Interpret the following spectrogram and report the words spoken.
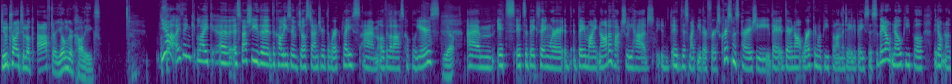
do try to look after younger colleagues. Yeah, I think like uh, especially the the colleagues who have just entered the workplace um, over the last couple of years. Yeah. um, it's it's a big thing where they might not have actually had. This might be their first Christmas party. They they're not working with people on a daily basis, so they don't know people. They don't know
